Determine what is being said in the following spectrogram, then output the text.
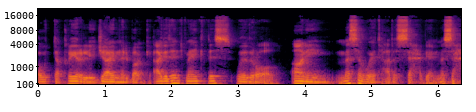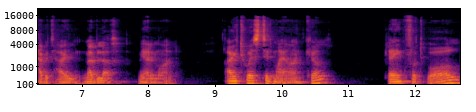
أو التقرير اللي جاي من البنك. I didn't make this withdrawal. أني ما سويت هذا السحب يعني ما سحبت هاي المبلغ من المال. I twisted my ankle playing football.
